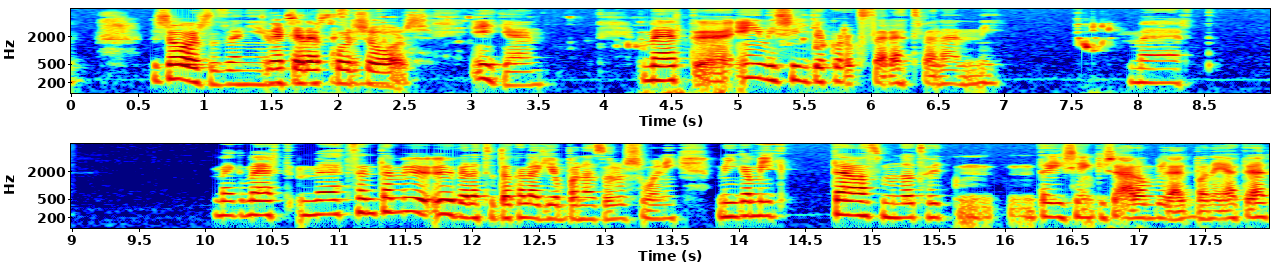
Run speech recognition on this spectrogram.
Zsors az enyém. Neked Zsors akkor Zsors. Igen. Mert én is így akarok szeretve lenni. Mert meg mert, mert szerintem ő, ő vele tudok a legjobban azonosulni. Míg amíg te azt mondod, hogy te is ilyen kis álomvilágban éltél,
